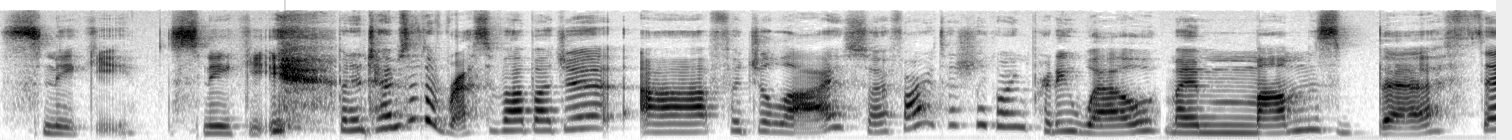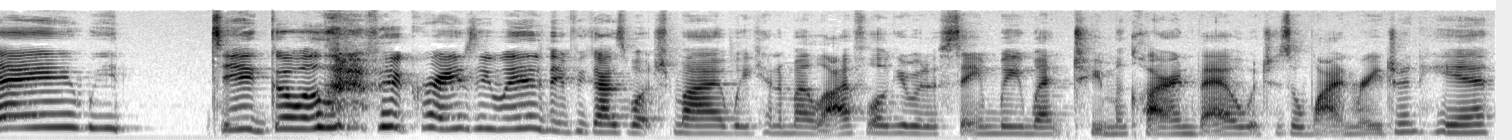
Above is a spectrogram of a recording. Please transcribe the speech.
sneaky sneaky but in terms of the rest of our budget uh for july so far it's actually going pretty well my mum's birthday we did go a little bit crazy with. If you guys watched my weekend of my life vlog, you would have seen we went to McLaren Vale, which is a wine region here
